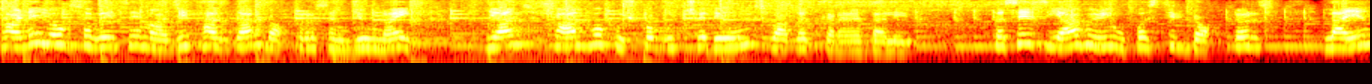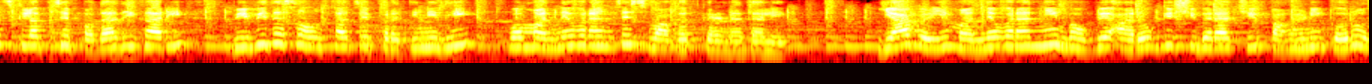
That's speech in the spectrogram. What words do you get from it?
ठाणे लोकसभेचे माजी खासदार डॉक्टर संजीव नाईक यांस शाल व पुष्पगुच्छ देऊन स्वागत करण्यात आले. तसेच यावेळी उपस्थित डॉक्टर्स लायन्स क्लबचे पदाधिकारी विविध संस्थाचे प्रतिनिधी व मान्यवरांचे स्वागत करण्यात आले. यावेळी मान्यवरांनी भव्य आरोग्य शिबिराची पाहणी करून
